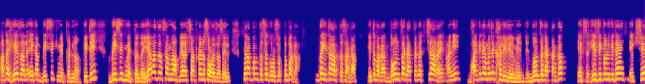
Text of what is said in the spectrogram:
आता हे झालं एका बेसिक मेथडनं किती? बेसिक मेथडनं याला जर समजा आपल्याला शॉर्टकट सोडवायचं असेल तर आपण कसं करू शकतो बघा. आता इथं अर्थ सांगा. इथं बघा दोनचा घातांक चार आहे आणि भागिले म्हणजे खाली लिहिलं म्हणजे दोनचा घातांक एक्स इज इक्वल किती आहे? एकशे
